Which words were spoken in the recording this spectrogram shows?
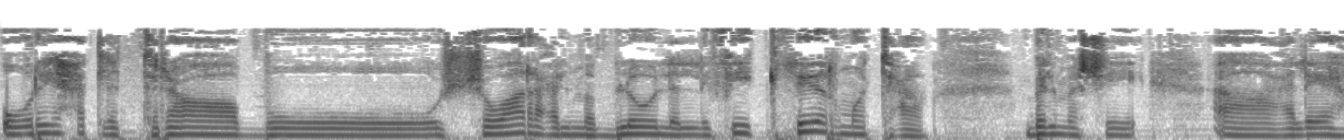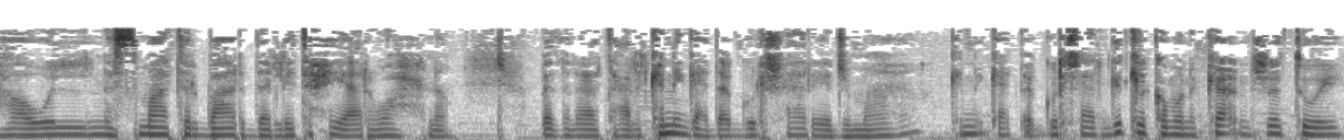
وريحة التراب والشوارع المبلولة اللي فيه كثير متعة بالمشي آه عليها والنسمات الباردة اللي تحيا أرواحنا. بإذن الله تعالى كني قاعدة أقول شعر يا جماعة؟ كني قاعدة أقول شعر. قلت لكم أنا كائن شتوي.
